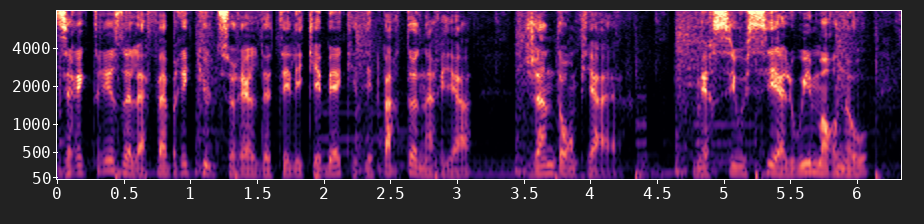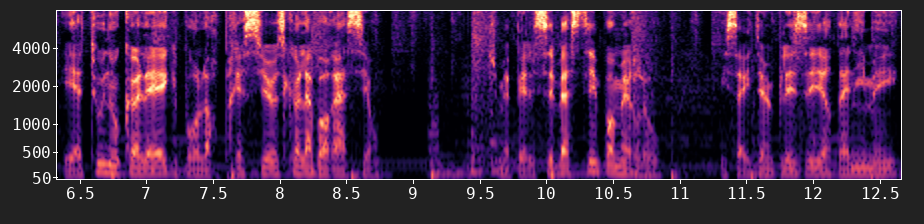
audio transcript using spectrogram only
Directrice de la Fabrique culturelle de Télé-Québec et des partenariats, Jeanne Dompierre. Merci aussi à Louis Morneau et à tous nos collègues pour leur précieuse collaboration. Je m'appelle Sébastien Pomerleau et ça a été un plaisir d'animer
